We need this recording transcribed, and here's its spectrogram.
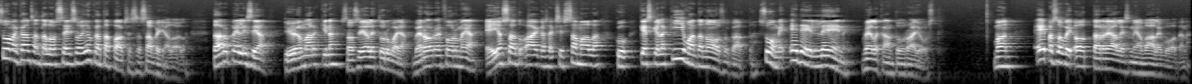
Suomen kansantalous seisoo joka tapauksessa savijaloilla. Tarpeellisia työmarkkina, sosiaaliturva- ja veroreformeja ei ole saatu aikaiseksi samalla, kun keskellä kiivanta nousukautta Suomi edelleen velkaantuu rajusti. Vaan eipä sovi ottaa realismia vaalivuotena.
